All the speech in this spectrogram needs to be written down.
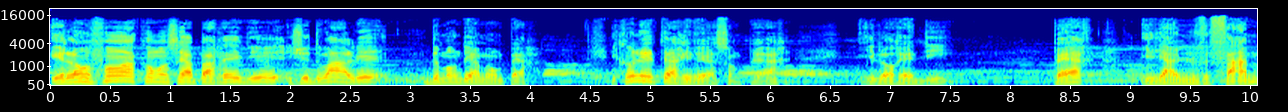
Et l'enfant a commencé à parler, dire Je dois aller demander à mon père. Et quand il est arrivé à son père, il aurait dit Père, il y a une femme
